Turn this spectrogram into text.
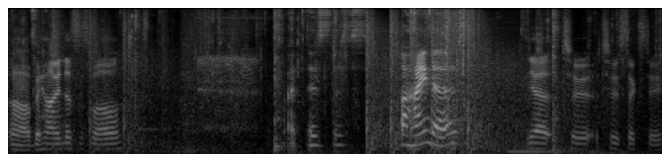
Oh, behind us as well. What is this? Behind us. Yeah, two, 260.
